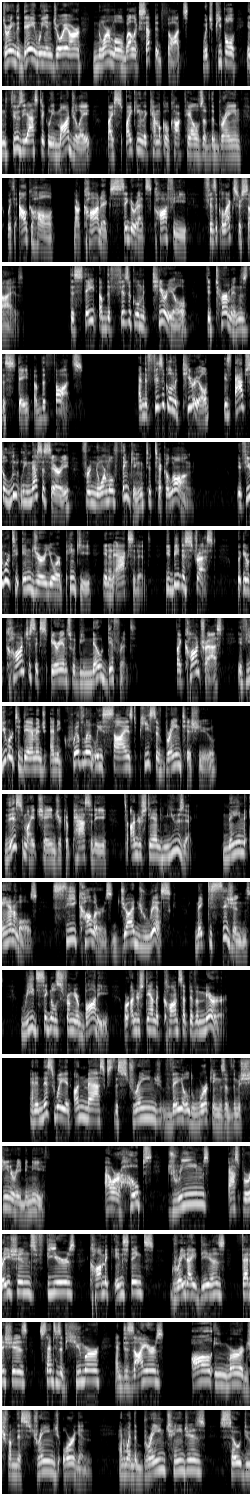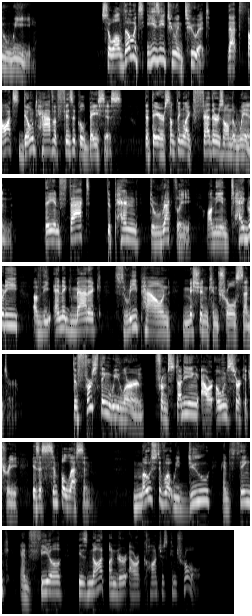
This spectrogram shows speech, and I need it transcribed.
During the day, we enjoy our normal, well accepted thoughts, which people enthusiastically modulate by spiking the chemical cocktails of the brain with alcohol, narcotics, cigarettes, coffee, physical exercise. The state of the physical material determines the state of the thoughts. And the physical material is absolutely necessary for normal thinking to tick along. If you were to injure your pinky in an accident, you'd be distressed, but your conscious experience would be no different. By contrast, if you were to damage an equivalently sized piece of brain tissue, this might change your capacity to understand music, name animals, see colors, judge risk, make decisions, read signals from your body, or understand the concept of a mirror. And in this way, it unmasks the strange, veiled workings of the machinery beneath. Our hopes, dreams, aspirations, fears, comic instincts, great ideas, fetishes, senses of humor, and desires all emerge from this strange organ. And when the brain changes, so do we. So although it's easy to intuit that thoughts don't have a physical basis, that they are something like feathers on the wind, they in fact depend directly on the integrity of the enigmatic three pound mission control center. The first thing we learn from studying our own circuitry is a simple lesson. Most of what we do and think and feel is not under our conscious control.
